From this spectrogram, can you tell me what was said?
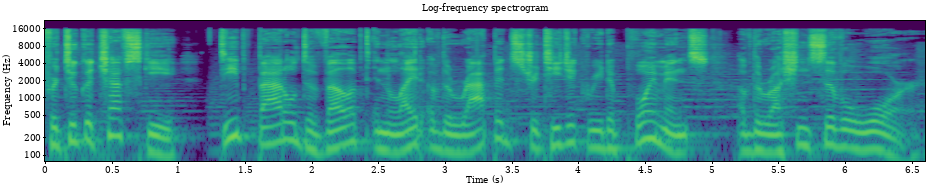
For Tukhachevsky, deep battle developed in light of the rapid strategic redeployments of the Russian Civil War.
